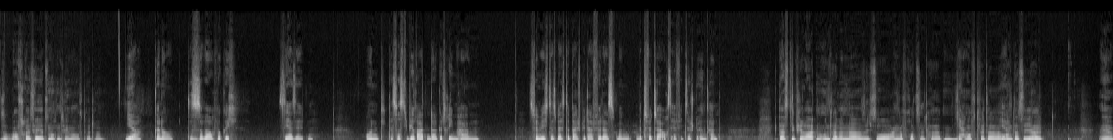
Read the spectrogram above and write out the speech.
So, Aufschrei ist ja jetzt noch ein Thema auf Twitter. Ja, genau. Das ist aber auch wirklich sehr selten. Und das, was die Piraten da getrieben haben, ist für mich das beste Beispiel dafür, dass man mit Twitter auch sehr viel zerstören kann. Dass die Piraten untereinander sich so angefrotzelt haben ja. auf Twitter ja. und dass sie halt. Äh,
